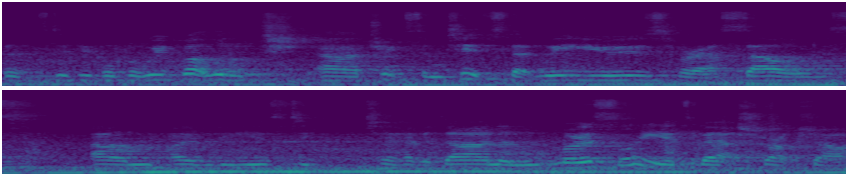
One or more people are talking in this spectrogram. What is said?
it's difficult, but we've got little ch- uh, tricks and tips that we use for ourselves um, over the years to, to have it done. And mostly it's about structure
